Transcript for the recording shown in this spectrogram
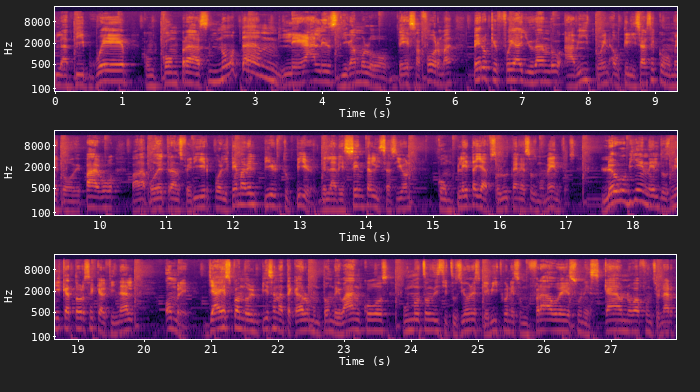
la deep web, con compras no tan legales, digámoslo de esa forma, pero que fue ayudando a Bitcoin a utilizarse como método de pago para poder transferir por el tema del peer-to-peer, -peer, de la descentralización completa y absoluta en esos momentos. Luego viene el 2014 que al final, hombre, ya es cuando empiezan a atacar un montón de bancos, un montón de instituciones que Bitcoin es un fraude, es un scam, no va a funcionar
